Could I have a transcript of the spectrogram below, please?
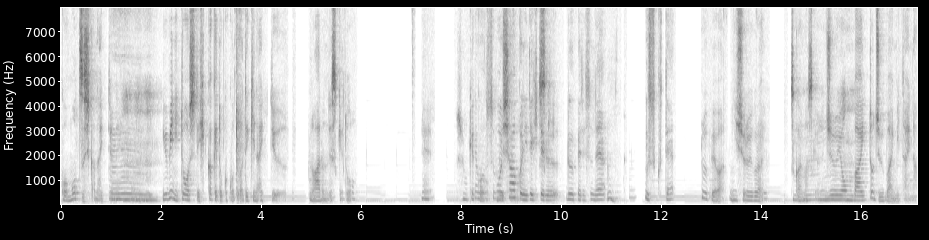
こう持つしかないっていうね、指に通して引っ掛けとくことができないっていうのはあるんですけど、ね、でもすごいシャープにできてるルーペですね、うん。薄くて。ルーペは2種類ぐらい使いますけどね。うん。14倍と10倍みたいな、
